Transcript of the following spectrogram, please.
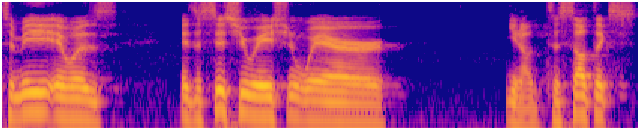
to me, it was it's a situation where, you know, the Celtics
